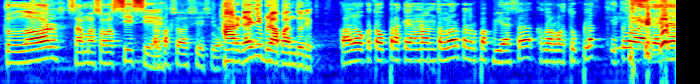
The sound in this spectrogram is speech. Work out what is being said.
telur sama sosis ya. ketoprak sosis yo. Harganya berapaan tuh, Rip? Kalau ketoprak yang non telur, ketoprak biasa, ketoprak tuplek itu harganya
